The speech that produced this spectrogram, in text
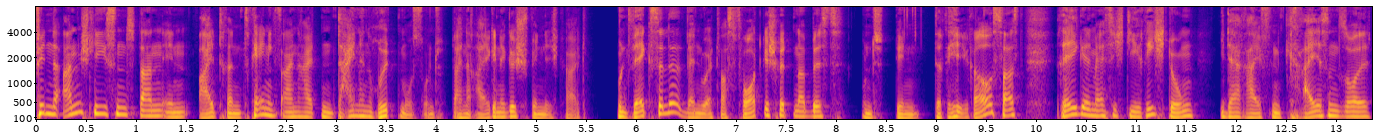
finde anschließend dann in weiteren Trainingseinheiten deinen Rhythmus und deine eigene Geschwindigkeit. Und wechsle, wenn du etwas fortgeschrittener bist und den Dreh raus hast, regelmäßig die Richtung, die der Reifen kreisen soll,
